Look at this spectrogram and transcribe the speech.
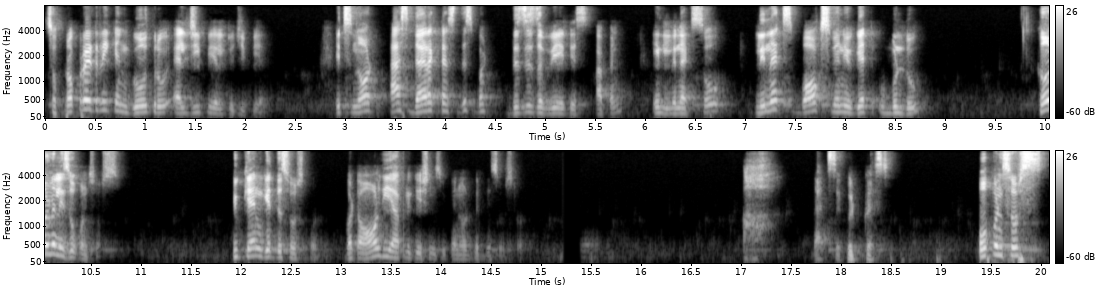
So, proprietary can go through LGPL to GPL. It's not as direct as this, but this is the way it is happen in Linux. So, Linux box, when you get Ubuntu, kernel is open source. You can get the source code, but all the applications you cannot get the source code. Ah, that's a good question. Open source?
